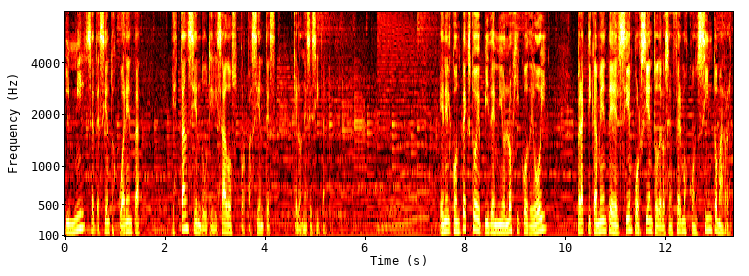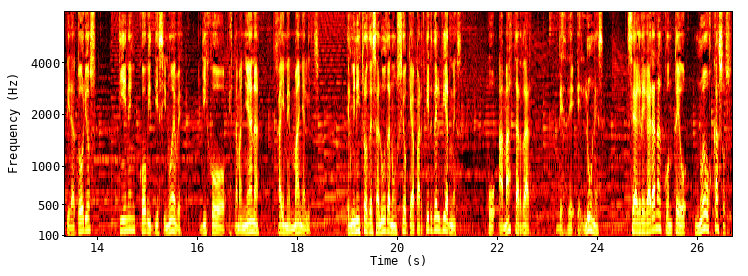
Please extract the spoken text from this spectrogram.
y 1.740 están siendo utilizados por pacientes que los necesitan. En el contexto epidemiológico de hoy, prácticamente el 100% de los enfermos con síntomas respiratorios tienen COVID-19, dijo esta mañana Jaime Mañalich. El ministro de Salud anunció que a partir del viernes, o a más tardar, desde el lunes, se agregarán al conteo nuevos casos,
